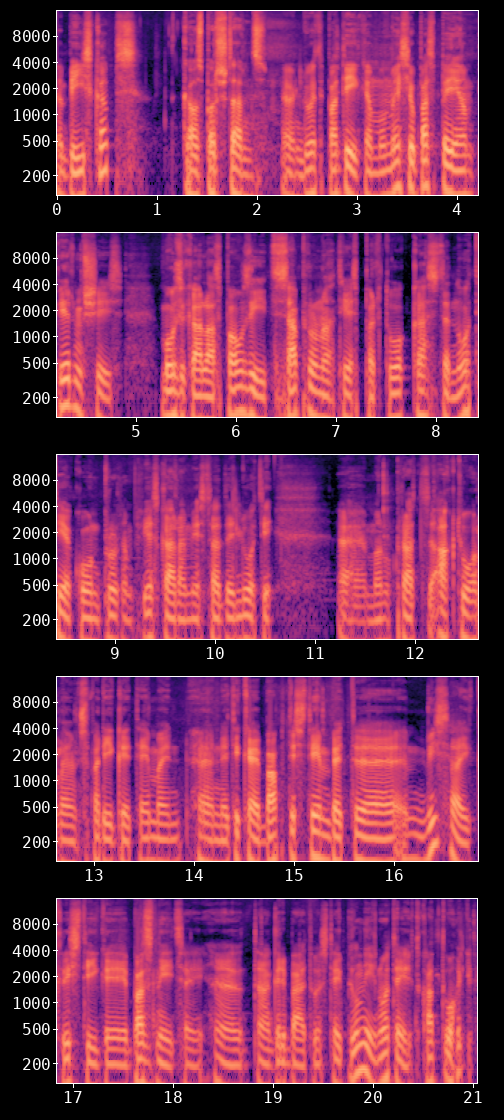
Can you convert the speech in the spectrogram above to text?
bīskaps. Kaspars Šterns. Ļoti patīkam, un mēs jau paspējām pirms šīs uh, muzikālās pauzītes aprunāties par to, kas tad notiek, un, protams, pieskārāmies tādai ļoti, eh, manuprāt, aktuālai un svarīgai tēmai eh, ne tikai baptistiem, bet eh, visai kristīgajai baznīcai, tā gribētos teikt, pilnīgi noteikti katoļi,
